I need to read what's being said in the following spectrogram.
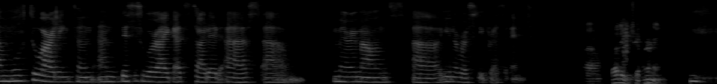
I moved to Arlington, and this is where I got started as um, Marymount's uh, university president. Wow, what a journey.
